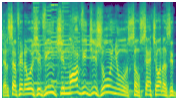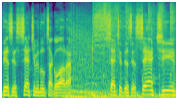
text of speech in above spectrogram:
Terça-feira, hoje, 29 de junho. São 7 horas e 17 minutos agora. 717.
